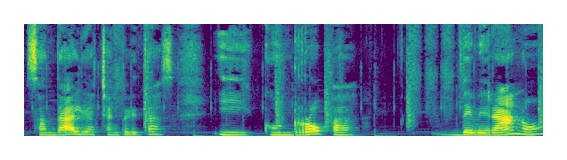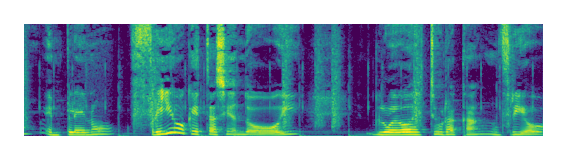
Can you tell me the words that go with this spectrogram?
sandalias, chancletas y con ropa de verano en pleno frío que está haciendo hoy, luego de este huracán, un frío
